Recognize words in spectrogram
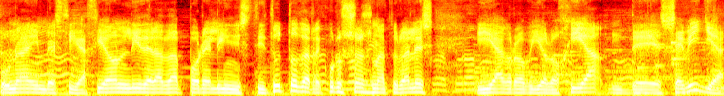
una investigación liderada por el Instituto de Recursos Naturales y Agrobiología de Sevilla,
